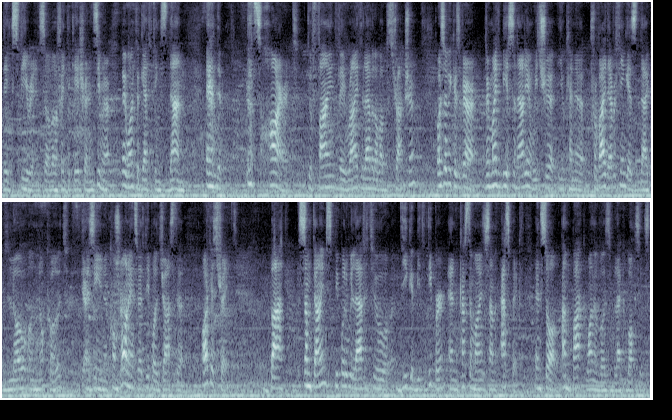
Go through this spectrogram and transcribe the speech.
the experience of authentication and similar. They want to get things done. And it's hard to find the right level of abstraction. Also, because there there might be a scenario in which uh, you can uh, provide everything as like low or no code, Yeah, as in uh, components that people just uh, orchestrate. But sometimes people will have to dig a bit deeper and customize some aspect, and so unpack one of those black boxes.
